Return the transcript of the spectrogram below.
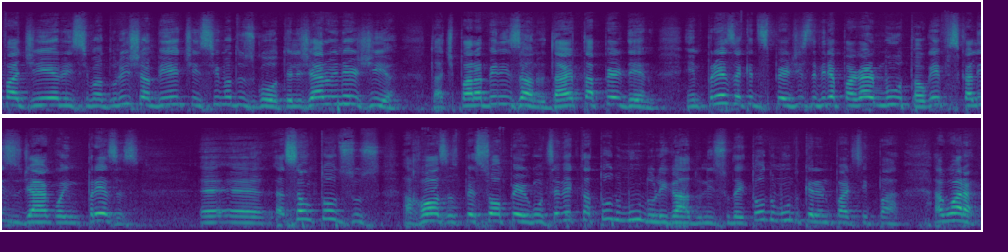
Faz dinheiro em cima do lixo ambiente, em cima do esgoto. Eles geram energia. Tá te parabenizando. O DARP está perdendo. Empresa que desperdiça deveria pagar multa. Alguém fiscaliza de água empresas? É, é, são todos os a Rosa, o pessoal pergunta. Você vê que está todo mundo ligado nisso daí, todo mundo querendo participar. Agora,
